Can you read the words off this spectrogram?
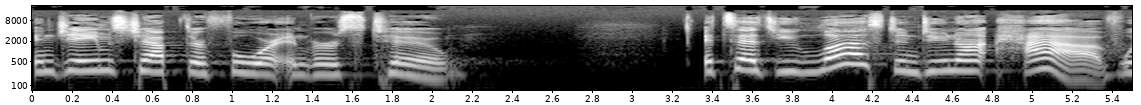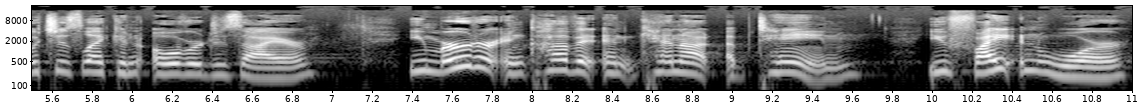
in James chapter 4 and verse 2. It says, You lust and do not have, which is like an over desire. You murder and covet and cannot obtain. You fight in war,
